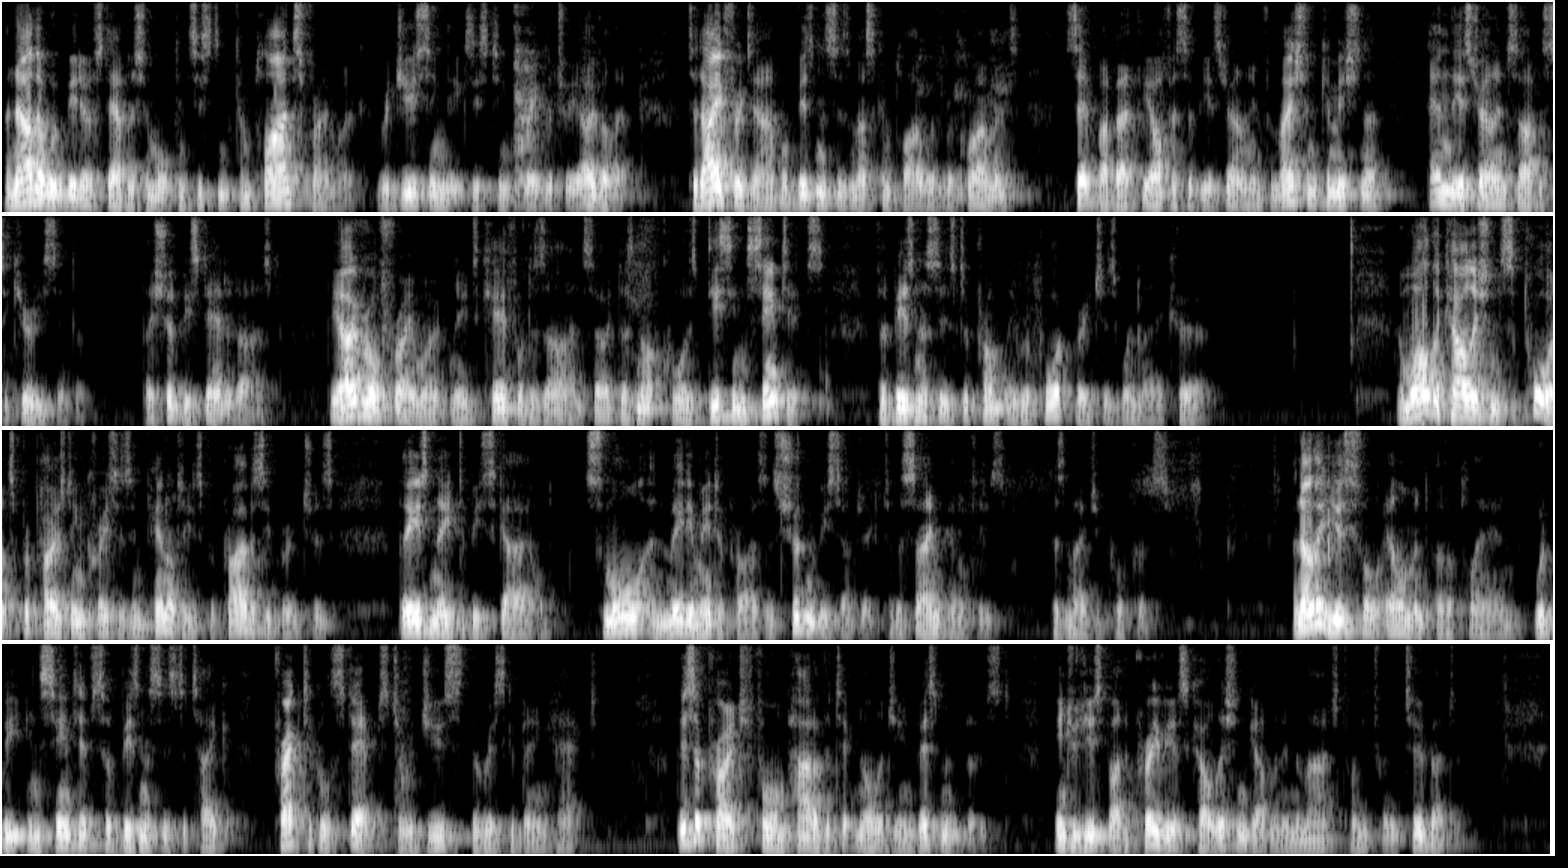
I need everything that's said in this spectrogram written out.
Another would be to establish a more consistent compliance framework, reducing the existing regulatory overlap. Today, for example, businesses must comply with requirements set by both the Office of the Australian Information Commissioner and the Australian Cyber Security Centre. They should be standardised. The overall framework needs careful design so it does not cause disincentives for businesses to promptly report breaches when they occur. And while the Coalition supports proposed increases in penalties for privacy breaches, these need to be scaled. Small and medium enterprises shouldn't be subject to the same penalties as major corporates. Another useful element of a plan would be incentives for businesses to take practical steps to reduce the risk of being hacked. This approach formed part of the technology investment boost introduced by the previous coalition government in the March 2022 budget.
